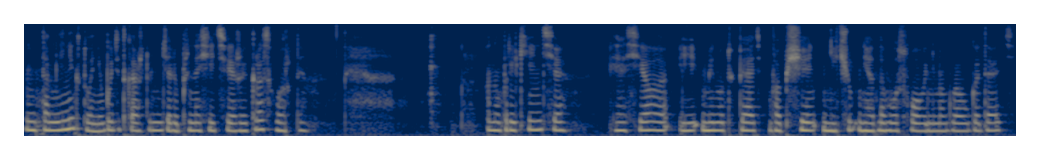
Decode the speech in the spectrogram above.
там мне никто не будет каждую неделю приносить свежие кроссворды. Ну, прикиньте, я села и минут пять вообще ничего, ни одного слова не могла угадать.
